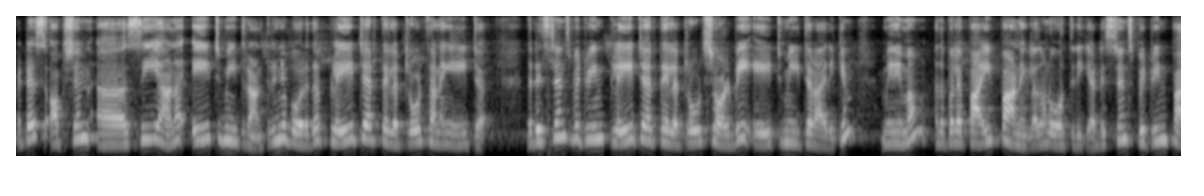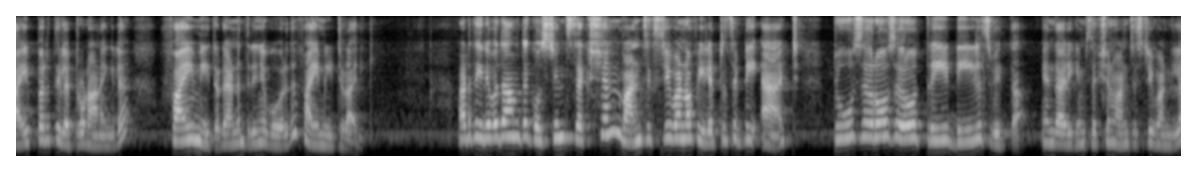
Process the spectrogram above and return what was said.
ഇറ്റ് ഇസ് ഓപ്ഷൻ സി ആണ്. എയ്റ്റ് മീറ്റർ ആണ്. തിരിഞ്ഞു പോരുത്. പ്ലേറ്റ് എർത്ത് ഇലക്ട്രോഡ്സ് ആണെങ്കിൽ eight the distance between plate earth electrodes shall be eight metre ആയിരിക്കും. മിനിമം അതുപോലെ പൈപ്പ് ആണെങ്കിൽ അതുകൊണ്ട് ഓർത്തിരിക്കുക. Distance between pipe earth electrode ആണെങ്കിൽ ഫൈവ് മീറ്റർ രണ്ടും തിരിഞ്ഞു പോരുത് ഫൈവ് മീറ്റർ ആയിരിക്കും. അടുത്ത ഇരുപതാമത്തെ question section one sixty one of electricity act two zero zero three deals with എന്തായിരിക്കും സെക്ഷൻ വൺ സിക്സ്റ്റി വണ്ണിൽ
